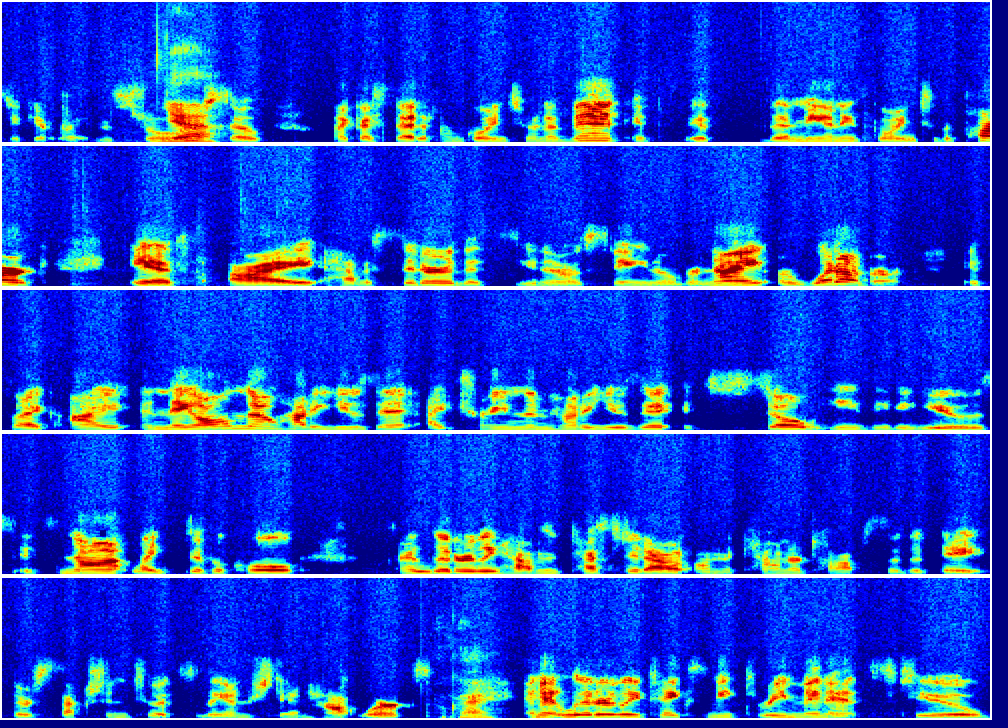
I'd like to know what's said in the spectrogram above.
stick it right in the stroller. Yeah. So like I said, if I'm going to an event, if if the nanny's going to the park, if I have a sitter that's, you know, staying overnight or whatever, it's like I and they all know how to use it. I train them how to use it. It's so easy to use. It's not like difficult. I literally have them test it out on the countertop so that they there's suction to it so they understand how it works. okay. And it literally takes me three minutes to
